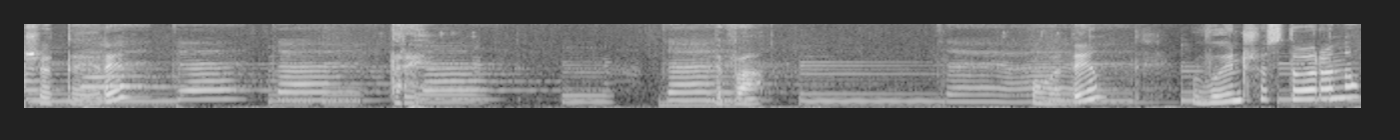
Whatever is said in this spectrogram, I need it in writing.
Чотири. Три. Два. Один. В іншу сторону.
